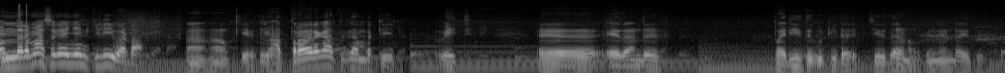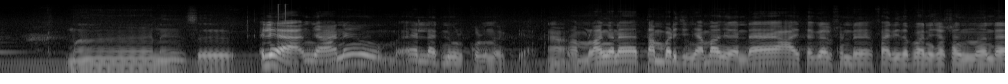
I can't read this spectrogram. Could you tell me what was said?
ഒന്നര മാസം കഴിഞ്ഞ് എനിക്ക് ലീവ് കേട്ടാ അത്ര വരെ കാത്തിക്കാൻ പറ്റിയില്ല. വെയിറ്റ് ഏതാണ്ട് പരീത് കുട്ടിയുടെ ജീവിതമാണോ പിന്നെ ഉണ്ടായത്? മനസ്. ഇല്ല ഞാൻ എല്ലാറ്റിനും ഉൾക്കൊള്ളുന്ന വ്യക്തിയാണ്. നമ്മളങ്ങനെ തമ്പടിച്ച്. ഞാൻ പറഞ്ഞു എന്റെ ആദ്യത്തെ ഗേൾഫ്രണ്ട് ഫരീദ പോയതിനു ശേഷം ഇന്ന് എന്റെ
